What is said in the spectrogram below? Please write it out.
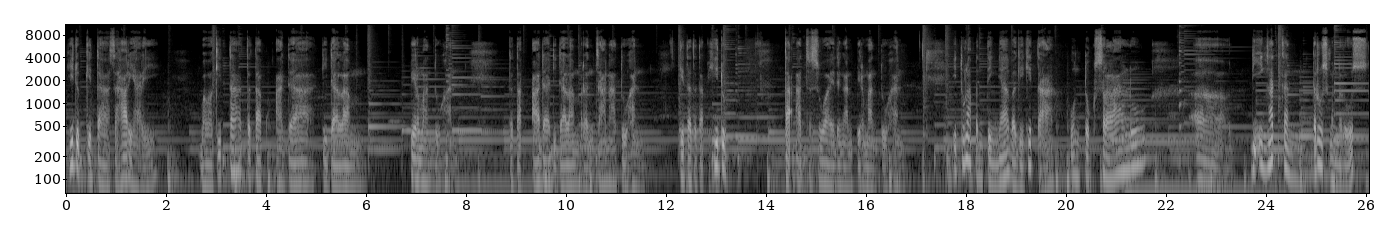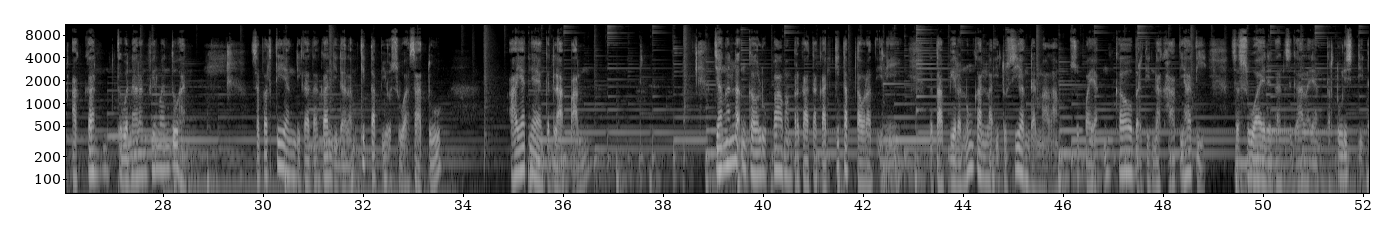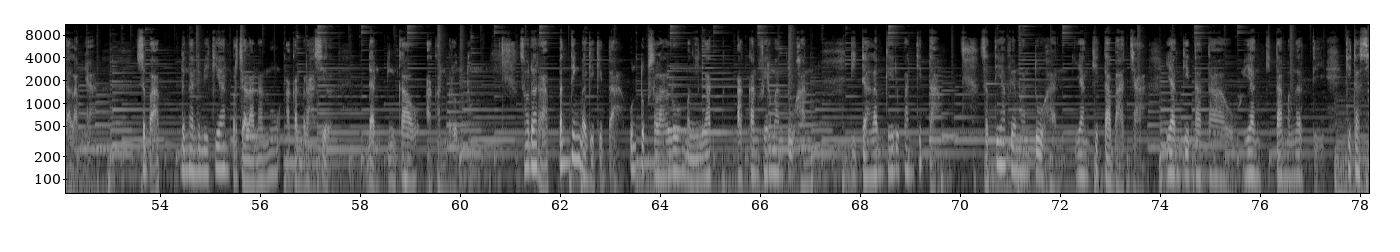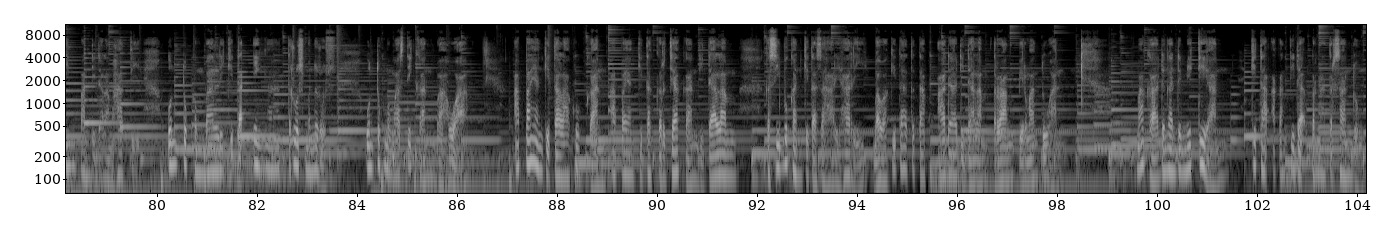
hidup kita sehari-hari, bahwa kita tetap ada di dalam firman Tuhan, tetap ada di dalam rencana Tuhan. Kita tetap hidup taat sesuai dengan firman Tuhan. Itulah pentingnya bagi kita untuk selalu uh, diingatkan terus-menerus akan kebenaran firman Tuhan. Seperti yang dikatakan di dalam kitab Yosua 1 ayatnya yang ke-8 Janganlah engkau lupa memperkatakan kitab Taurat ini, tetapi renungkanlah itu siang dan malam, supaya engkau bertindak hati-hati sesuai dengan segala yang tertulis di dalamnya. Sebab dengan demikian perjalananmu akan berhasil dan engkau akan beruntung. Saudara, penting bagi kita untuk selalu mengingat akan firman Tuhan di dalam kehidupan kita. Setiap firman Tuhan yang kita baca, yang kita tahu, yang kita mengerti, kita simpan di dalam hati untuk kembali kita ingat terus-menerus untuk memastikan bahwa apa yang kita lakukan, apa yang kita kerjakan di dalam kesibukan kita sehari-hari, bahwa kita tetap ada di dalam terang firman Tuhan. Maka, dengan demikian, kita akan tidak pernah tersandung.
